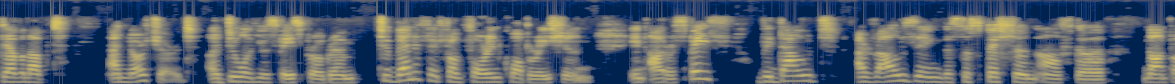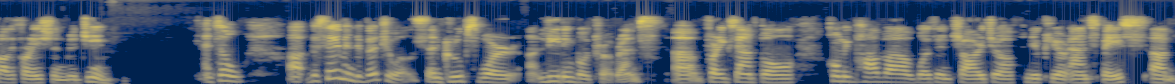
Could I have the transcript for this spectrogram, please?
developed and nurtured a dual-use space program to benefit from foreign cooperation in outer space without arousing the suspicion of the non-proliferation regime. And so uh, the same individuals and groups were uh, leading both programs. Um, for example, Homi Bhabha was in charge of nuclear and space. Um,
